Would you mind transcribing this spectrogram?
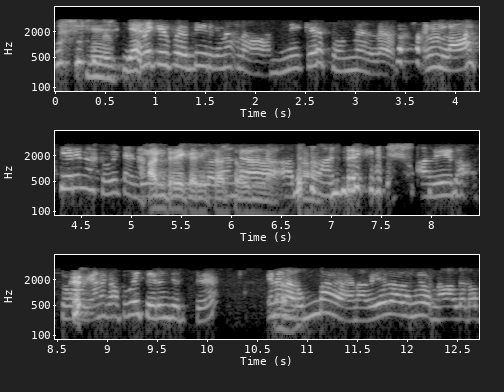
எனக்கு இப்ப எப்படி இருக்குன்னா நான் அன்னைக்கே சொன்னேன்ல. ஏன்னா லாஸ்ட் இயரே நான் சொல்லிட்டேன் அன்றே அதேதான். சோ எனக்கு அப்பவே தெரிஞ்சிருச்சு. ஏன்னா நான் ரொம்ப நான் வேதாளமே ஒரு நாலு தடவை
